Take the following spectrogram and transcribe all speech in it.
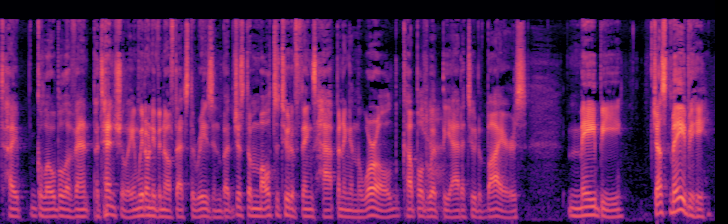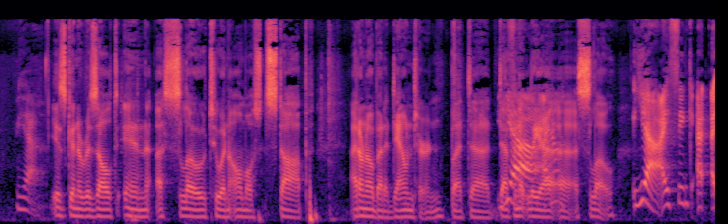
type global event potentially? And we don't even know if that's the reason, but just a multitude of things happening in the world coupled Yeah. with the attitude of buyers, maybe, just maybe, Yeah. is going to result in a slow to an almost stop. I don't know about a downturn, but uh, definitely don't- a, a slow. Yeah, I think I, I,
